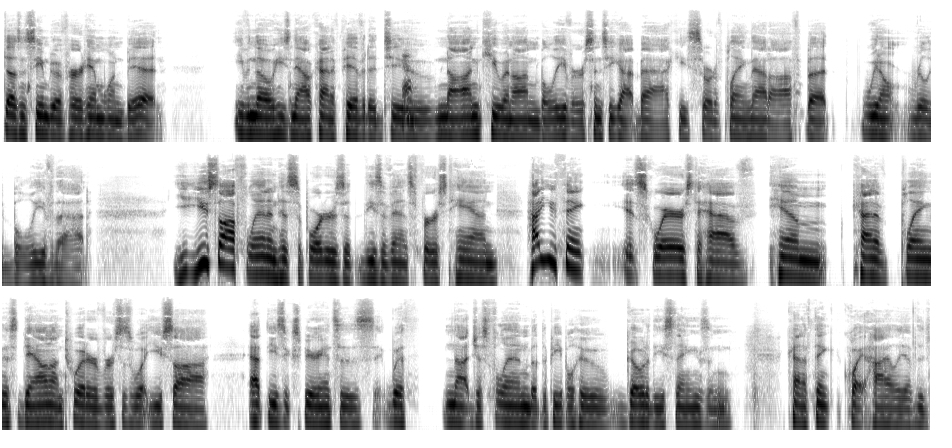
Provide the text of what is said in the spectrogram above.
doesn't seem to have hurt him one bit. Even though he's now kind of pivoted to yeah. non QAnon believer since he got back, he's sort of playing that off, but we don't really believe that. You, you saw Flynn and his supporters at these events firsthand. How do you think it squares to have him kind of playing this down on Twitter versus what you saw at these experiences with not just Flynn, but the people who go to these things and kind of think quite highly of the,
